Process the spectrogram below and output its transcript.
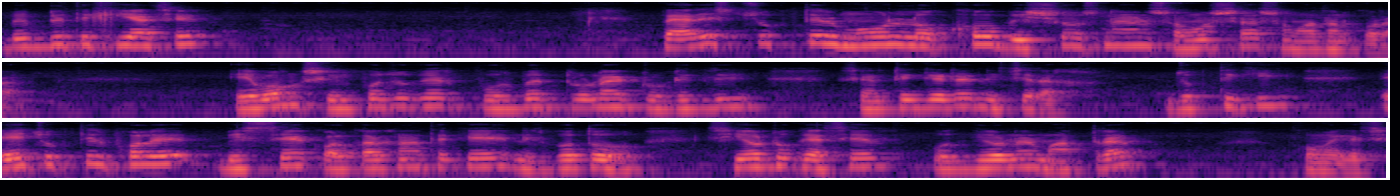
বিবৃতি কি আছে? প্যারিস চুক্তির মূল লক্ষ্য বিশ্ব উষ্ণায়ন সমস্যার সমাধান করা। এবং শিল্পযুগের পূর্বের তুলনায় টু ডিগ্রি সেন্টিগ্রেডের নিচে রাখা। যুক্তি কি? এই চুক্তির ফলে বিশ্বে কলকারখানা থেকে নির্গত সিও টু গ্যাসের উদ্গীরণের মাত্রা কমে গেছে।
